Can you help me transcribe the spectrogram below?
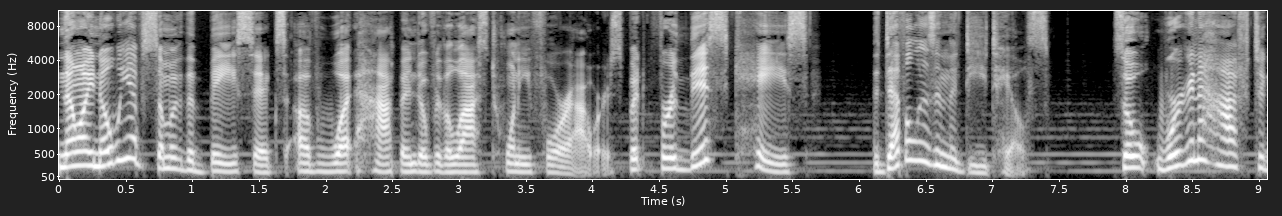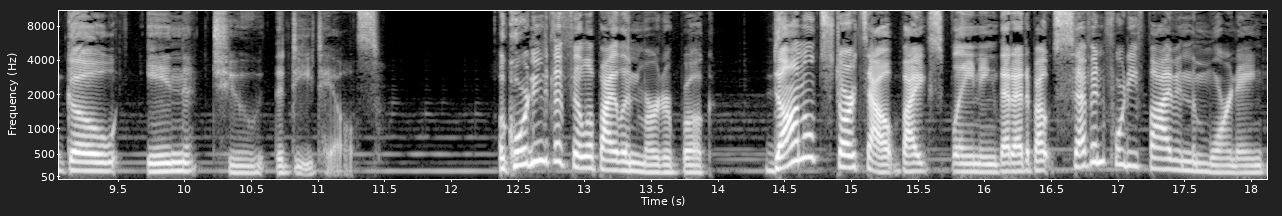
Now, I know we have some of the basics of what happened over the last 24 hours, but for this case, the devil is in the details. So we're going to have to go into the details. According to the Phillip Island murder book, Donald starts out by explaining that at about 7:45 in the morning,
